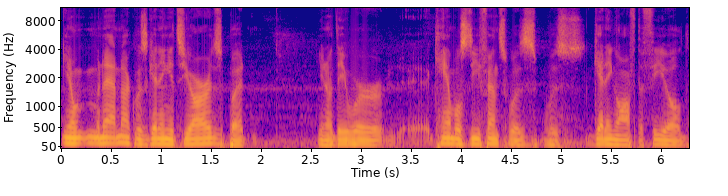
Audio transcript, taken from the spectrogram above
you know, Monadnock was getting its yards, but you know they were Campbell's defense was was getting off the field.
